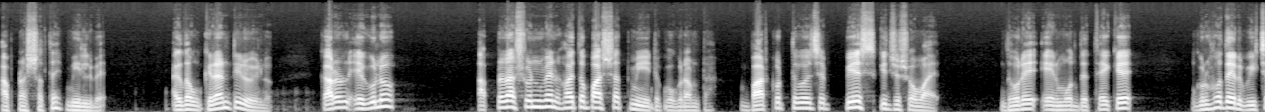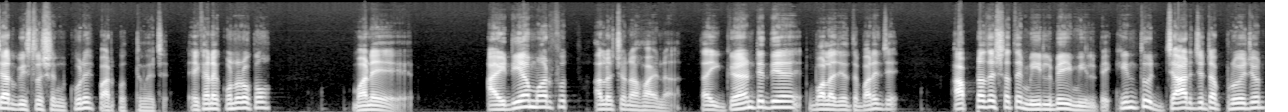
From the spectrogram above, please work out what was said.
আপনার সাথে মিলবে। একদম গ্যারান্টি রইল। কারণ এগুলো আপনারা শুনবেন হয়তো পাঁচ সাত মিনিট প্রোগ্রামটা। বার করতে হয়েছে বেশ কিছু সময় ধরে এর মধ্যে থেকে গ্রহদের বিচার বিশ্লেষণ করে পার করতে হয়েছে। এখানে কোনো রকম মানে আইডিয়া মারফত আলোচনা হয় না। তাই গ্যারান্টি দিয়ে বলা যেতে পারে যে আপনাদের সাথে মিলবেই মিলবে। কিন্তু যার যেটা প্রয়োজন,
